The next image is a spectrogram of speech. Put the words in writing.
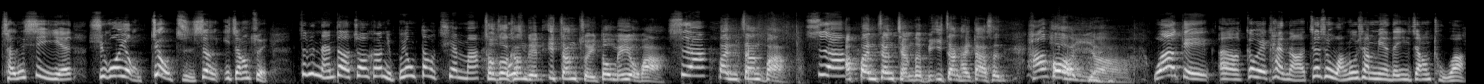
成戏言，徐国勇就只剩一张嘴，这个难道赵康你不用道歉吗？赵赵康连一张嘴都没有吧？是啊，半张吧？是啊，啊半张讲的比一张还大声。好，哎呀，我要给呃各位看呢，这是网络上面的一张图啊。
